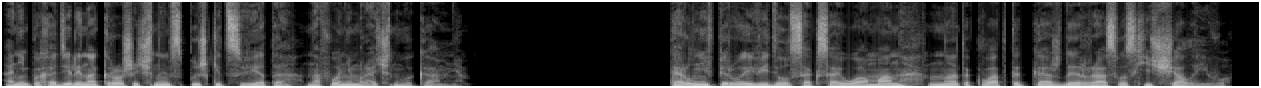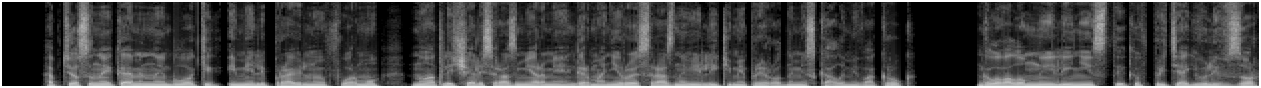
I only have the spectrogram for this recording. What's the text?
Они походили на крошечные вспышки цвета на фоне мрачного камня. Карл не впервые видел Саксай Уаман, но эта кладка каждый раз восхищала его. Обтесанные каменные блоки имели правильную форму, но отличались размерами, гармонируя с разновеликими природными скалами вокруг. Головоломные линии стыков притягивали взор,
